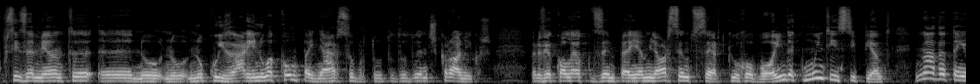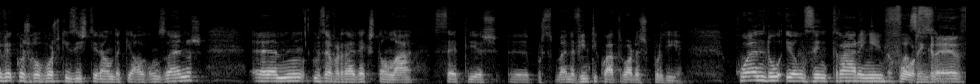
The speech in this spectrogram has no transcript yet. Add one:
precisamente uh, no, no, no cuidar e no acompanhar, sobretudo, de doentes crónicos para ver qual é o que desempenha melhor, sendo certo que o robô, ainda que muito incipiente, nada tem a ver com os robôs que existirão daqui a alguns anos, um, mas a verdade é que estão lá sete dias uh, por semana, 24 horas por dia. Quando eles entrarem em não força... fazem greve,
